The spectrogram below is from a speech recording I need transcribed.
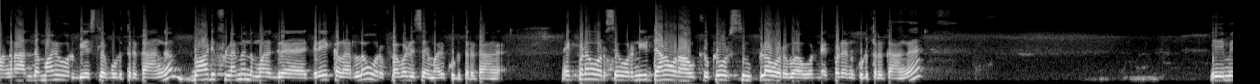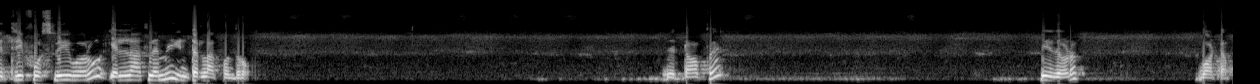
வாங்குற அந்த மாதிரி ஒரு பேஸில் கொடுத்துருக்காங்க. பாடி ஃபுல்லாமே இந்த மாதிரி கிரே கிரே கலரில் ஒரு ஃப்ளவர் டிசைன் மாதிரி கொடுத்துருக்காங்க. நெக் படம் ஒரு ஒரு நீட்டான ஒரு அவுட்லுக்கில் ஒரு சிம்பிளாக ஒரு ஒரு நெக் படம் கொடுத்துருக்காங்க. இதுமே த்ரீ ஃபோர் ஸ்லீவ் வரும். எல்லாத்துலேயுமே இன்டர்லாக் வந்துடும் இது டாப்பு இதோட பாட்டம்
